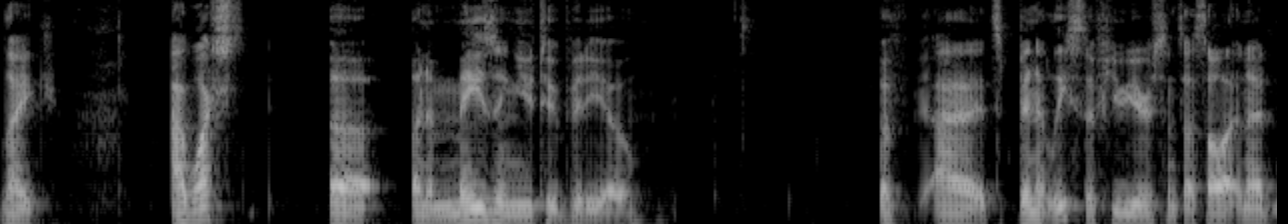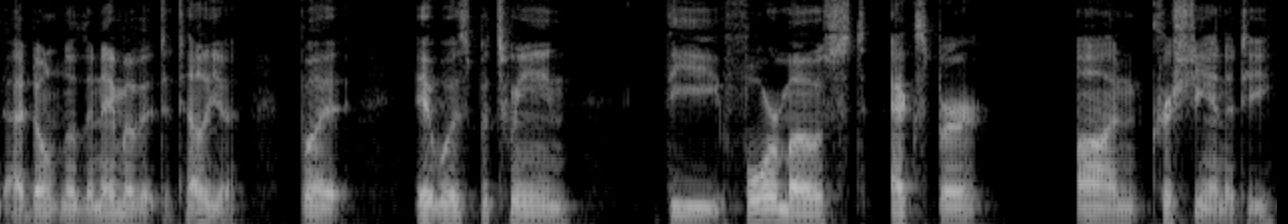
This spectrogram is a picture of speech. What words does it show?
Like, I watched uh, an amazing YouTube video. Of uh, it's been at least a few years since I saw it, and I I don't know the name of it to tell you, but it was between the foremost expert on Christianity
